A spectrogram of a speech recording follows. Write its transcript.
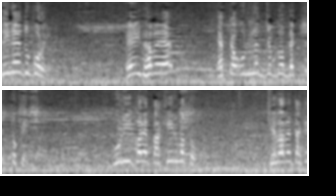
দিনে দুপুরে এইভাবে একটা উল্লেখযোগ্য ব্যক্তিত্বকে গুলি করে পাখির মতো যেভাবে তাকে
